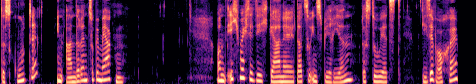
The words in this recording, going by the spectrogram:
das Gute in anderen zu bemerken. Und ich möchte dich gerne dazu inspirieren, dass du jetzt diese Woche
